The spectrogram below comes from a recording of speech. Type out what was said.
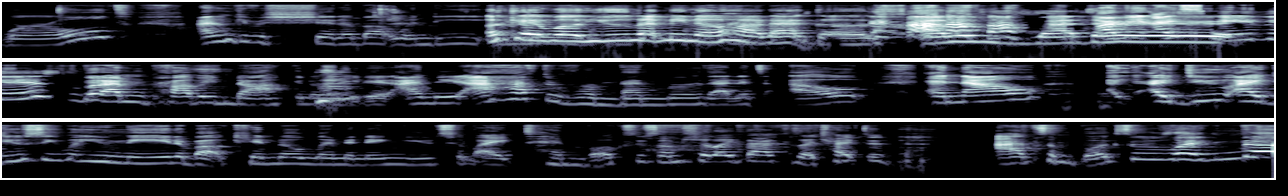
world. I don't give a shit about Wendy. Okay, well, you let me know how that goes. I would rather. I mean, I say this, but I'm probably not gonna read it. I mean, I have to remember that it's out, and now I, I do, I do see what you mean about Kindle limiting you to like ten books or some shit like that. Because I tried to add some books, and I was like, no,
